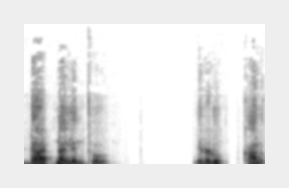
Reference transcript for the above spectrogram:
ಡಾಟ್ನ ಲೆಂತು ಎರಡು ಕಾಲು.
